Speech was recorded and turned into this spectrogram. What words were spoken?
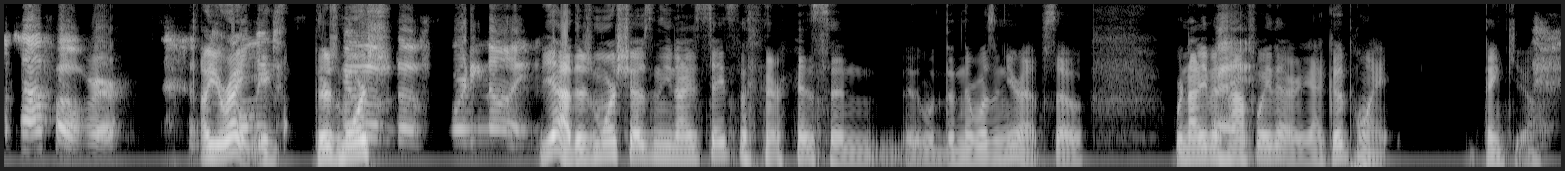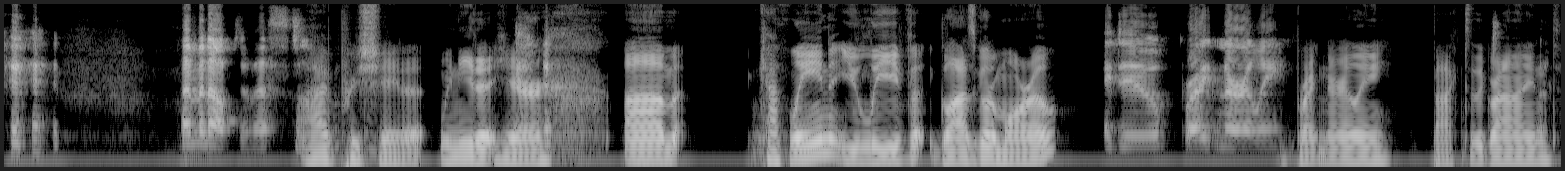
It's half over. Oh, you're right. There's more. Sh- the 49. yeah, there's more shows in the United States than there is in than there was in Europe. So we're not even Right. halfway there. Yeah, good point. Thank you. I'm an optimist. I appreciate it. We need it here. Um, Kathleen, you leave Glasgow tomorrow, I do, bright and early. bright and early, back to the grind.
